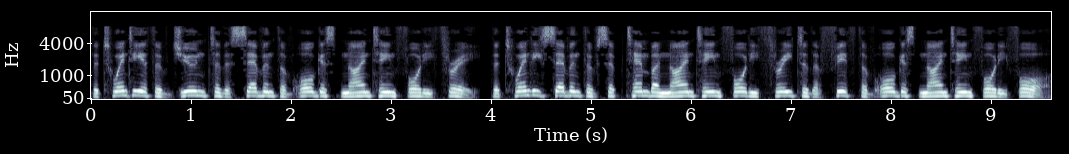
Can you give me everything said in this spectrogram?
the 20th of June to the 7th of August 1943, the 27th of September 1943 to the 5th of August 1944.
